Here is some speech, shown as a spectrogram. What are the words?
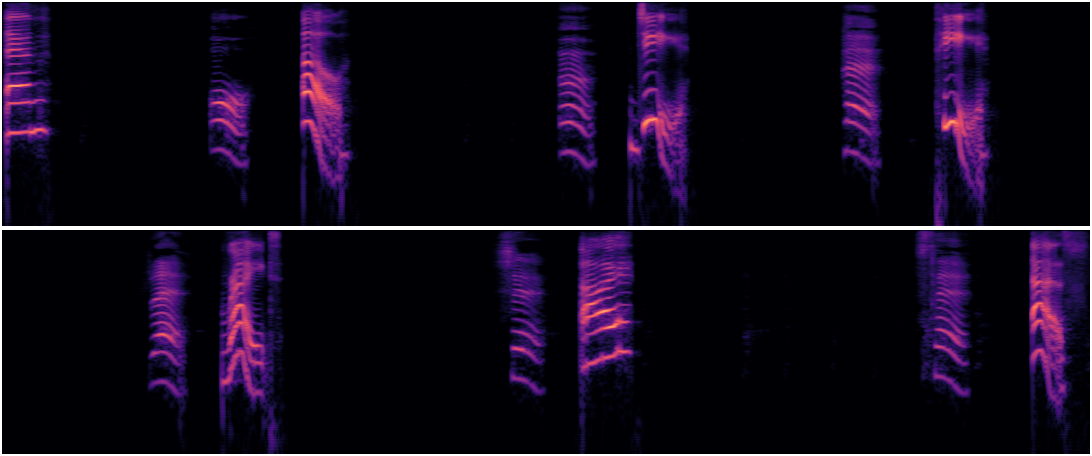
N, O, O, Ö, G, P, P, R, right, Ş, I, S, S,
